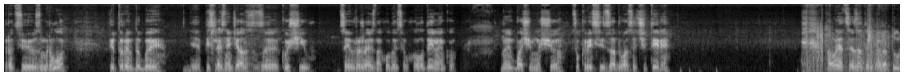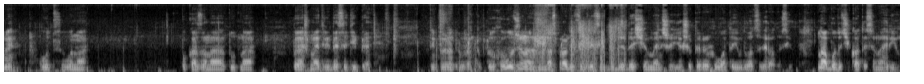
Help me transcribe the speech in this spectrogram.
працюю з Мерло. Півтори доби е, після зняття з кущів цей врожай знаходиться в холодильнику. Ну і бачимо, що цукристість за 24. Але це за температури. От вона показана тут на pH метрі 10,5 температура. Тобто охолоджена, насправді цукристість буде дещо менше, якщо перерахувати її в 20 градусів. Ну або дочекатися нагріву.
